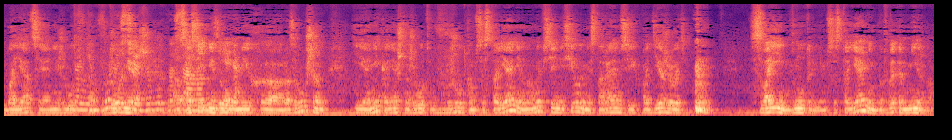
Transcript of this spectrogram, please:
боятся, и они живут да там, нет, в доме, живут на а соседний деле. дом у них э, разрушен и они, конечно, живут в жутком состоянии, но мы всеми силами стараемся их поддерживать своим внутренним состоянием вот в этом мирном.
